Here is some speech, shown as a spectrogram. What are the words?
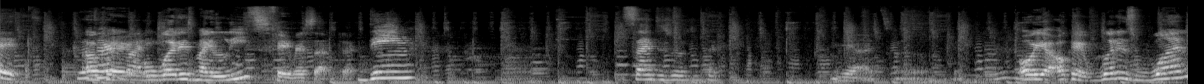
it. Okay, everybody. what is my least favorite subject? Ding. Science is really. Yeah, it's one of those. Oh yeah, okay. What is one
